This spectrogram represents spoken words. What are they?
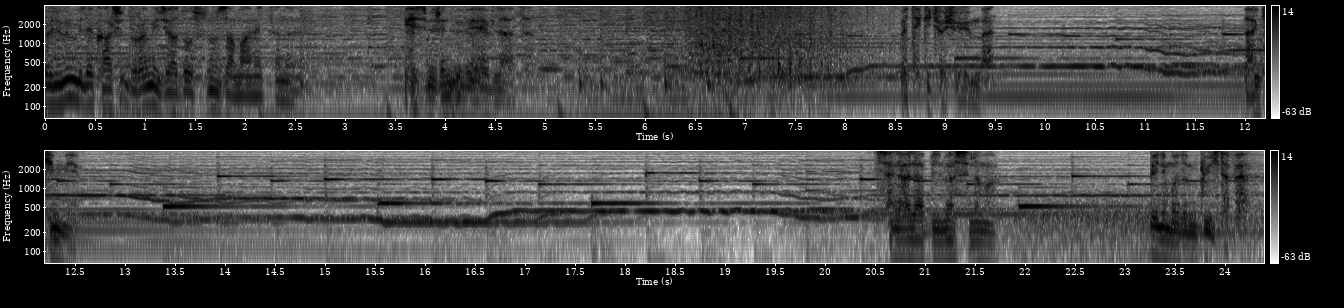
Ölümün bile karşı duramayacağı dostunun zamanet tanığı. İzmir'in üvey evladı. Öteki çocuğuyum ben. Ben kim miyim? Sen hala bilmezsin ama benim adım Gültepe.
